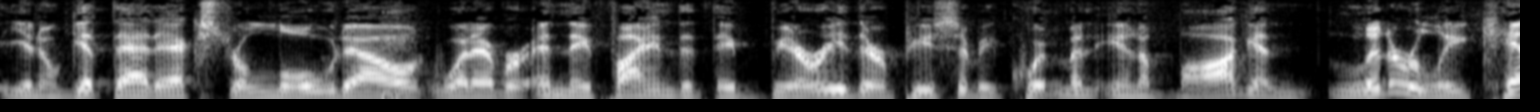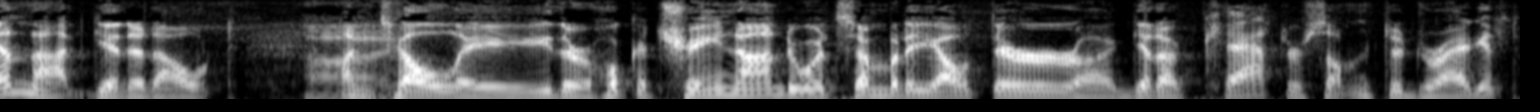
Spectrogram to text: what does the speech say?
you know, get that extra load out, whatever, and they find that they bury their piece of equipment in a bog and literally cannot get it out until they either hook a chain onto it, somebody out there uh, get a cat or something to drag it.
